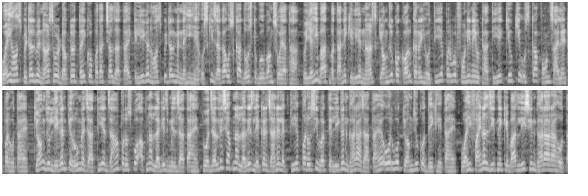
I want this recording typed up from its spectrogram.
वही हॉस्पिटल में नर्स और डॉक्टर तई को पता चल जाता है कि लीगन हॉस्पिटल में नहीं है, उसकी जगह उसका दोस्त गुबंग सोया था। तो यही बात बताने के लिए नर्स क्योंगजू को कॉल कर रही होती है, पर वो फ़ोन ही नहीं उठाती है, क्योंकि उसका फ़ोन साइलेंट पर होता है। क्योंग जो लीगन के रूम में जाती है, जहाँ पर उसको अपना लगेज मिल जाता है। तो वो जल्दी से अपना लगेज लेकर जाने लगती है, पर उसी वक्त लीगन घर आ जाता है और वो क्योंगजू को देख लेता है। वही फाइनल जीतने के बाद लीशिन घर आ रहा होता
